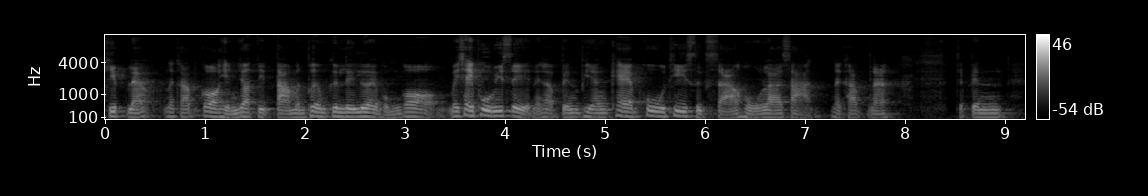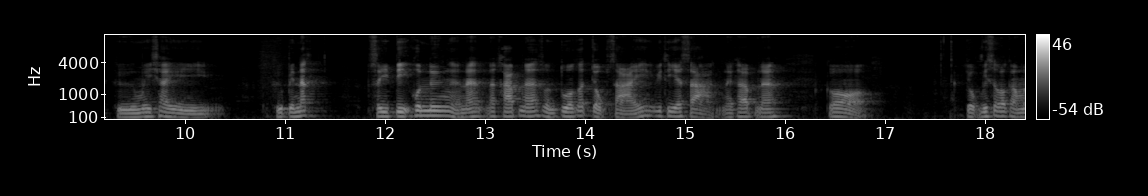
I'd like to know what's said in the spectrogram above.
คลิปแล้วนะครับ ก็เห็นยอดติดตามมันเพิ่มขึ้นเรื่อยๆ ผมก็ไม่ใช่ผู้วิเศษนะครับ เป็นเพียงแค่ผู้ที่ศึกษาโหราศาสตร์นะครับนะจะเป็นคือไม่ใช่คือเป็นนักสถิติคนหนึงนะนะครับนะส่วนตัวก็จบสายวิทยาศาสตร์นะครับนะก็จบวิศวกรรม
